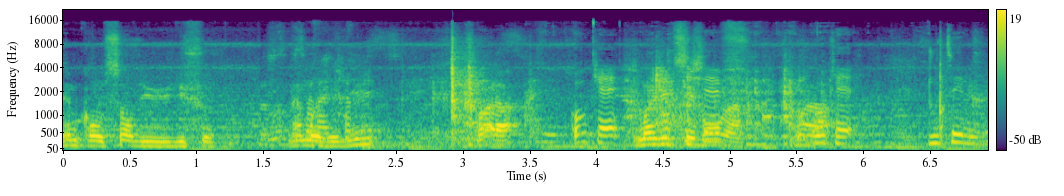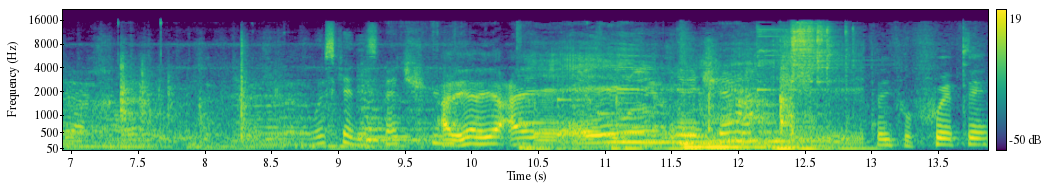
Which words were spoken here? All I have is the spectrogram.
même quand on le sort du, du feu. Là, moi, va je cramer. dis, voilà. Ok. Moi, je dis c'est bon, là. Voilà. Ok. Goûtez le beurre. Où est-ce qu'il y a des spatules Allez, allez, allez. Il est cuir là Là, il faut fouetter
